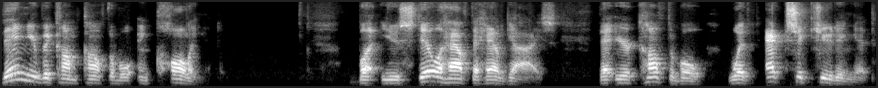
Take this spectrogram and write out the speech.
Then you become comfortable in calling it but you still have to have guys that you're comfortable with executing it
